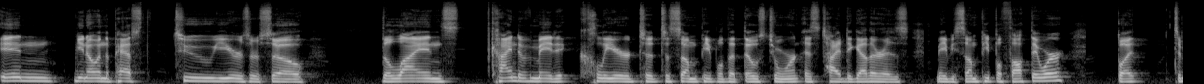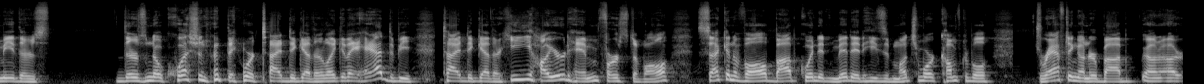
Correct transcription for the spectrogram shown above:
in you know in the past two years or so, the Lions kind of made it clear to to some people that those two weren't as tied together as maybe some people thought they were. But to me, there's there's no question that they were tied together. Like they had to be tied together. He hired him first of all. Second of all, Bob Quinn admitted he's much more comfortable drafting under Bob, uh, uh,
